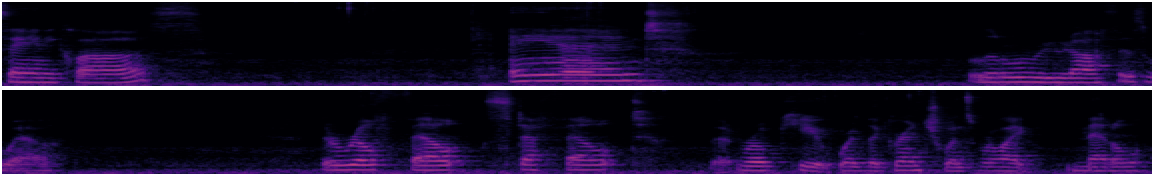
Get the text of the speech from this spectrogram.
Santa Claus. And little Rudolph as well. The real felt, stuff felt, that real cute, where the Grinch ones were like metal,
